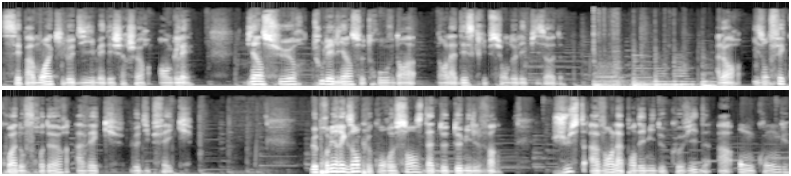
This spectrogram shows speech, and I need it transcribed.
C'est pas moi qui le dis, mais des chercheurs anglais. Bien sûr, tous les liens se trouvent dans, dans la description de l'épisode. Alors, ils ont fait quoi nos fraudeurs avec le deepfake? Le premier exemple qu'on recense date de 2020. Juste avant la pandémie de Covid à Hong Kong,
